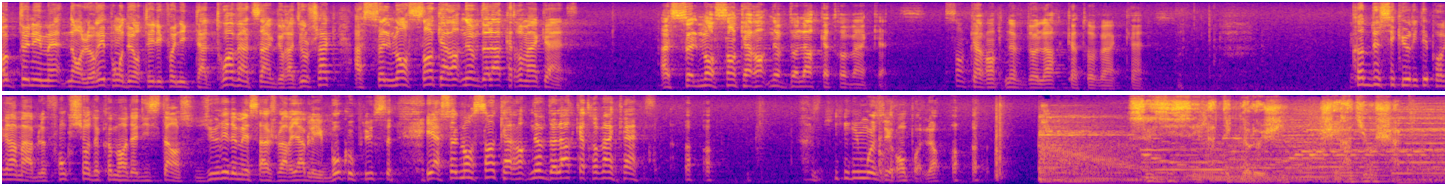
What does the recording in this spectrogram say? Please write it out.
Obtenez maintenant le répondeur téléphonique TAD 325 de Radio Shack à seulement 149,95 À seulement 149,95 149,95 Code de sécurité programmable, fonction de commande à distance, durée de message variable et beaucoup plus, et à seulement 149,95 Moi, ils pas là. Saisissez la technologie chez Radio Shack.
